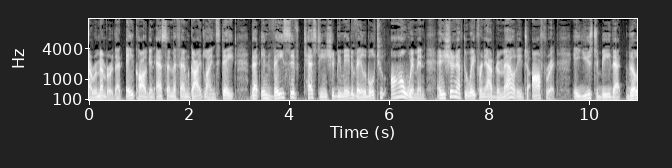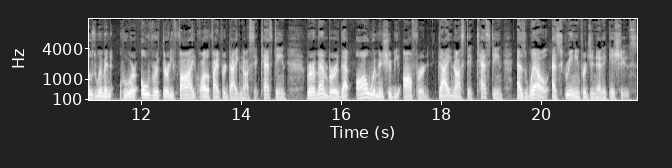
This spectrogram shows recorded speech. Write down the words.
Now remember that ACOG and SMFM guidelines state that invasive testing should be made available to all women, and you shouldn't have to wait for an abnormality to offer it. It used to be that those women who are over 35 qualified for diagnostic testing, but remember that all women should be offered diagnostic testing as well as screening for genetic issues.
